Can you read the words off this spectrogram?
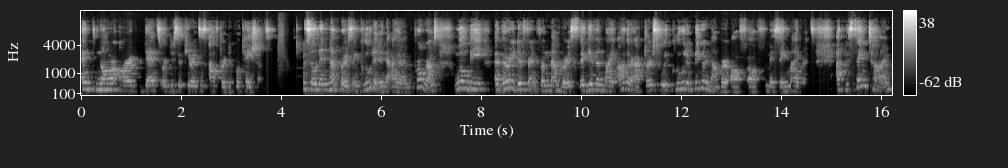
and nor are deaths or disappearances after deportations. And so the numbers included in the IOM programs will be uh, very different from numbers uh, given by other actors who include a bigger number of, of missing migrants. At the same time,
